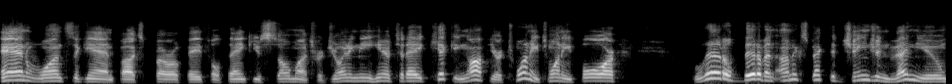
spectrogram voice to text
And once again, Foxborough faithful, thank you so much for joining me here today, kicking off your 2024. Little bit of an unexpected change in venue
